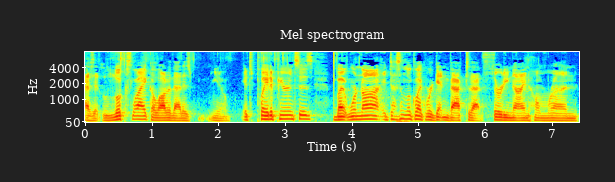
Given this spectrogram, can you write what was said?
as it looks like. A lot of that is, you know, it's plate appearances, but we're not, it doesn't look like we're getting back to that 39 home run,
